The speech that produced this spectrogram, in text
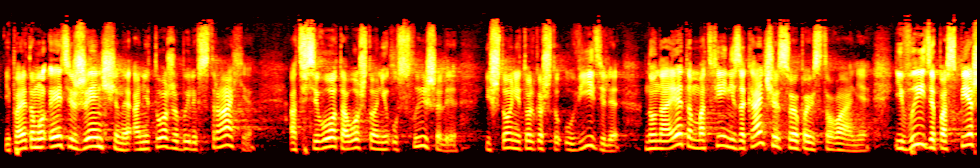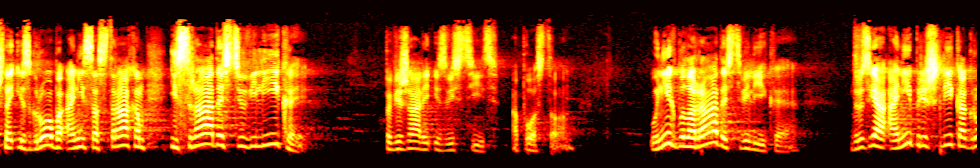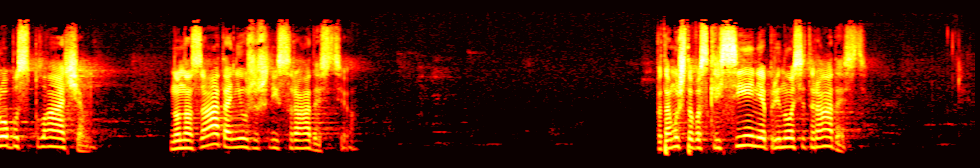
И поэтому эти женщины, они тоже были в страхе, от всего того, что они услышали и что они только что увидели. Но на этом Матфей не заканчивает свое повествование. И, выйдя поспешно из гроба, они со страхом и с радостью великой побежали известить апостолам. У них была радость великая. Друзья, они пришли к гробу с плачем, но назад они уже шли с радостью – потому что воскресение приносит радость.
